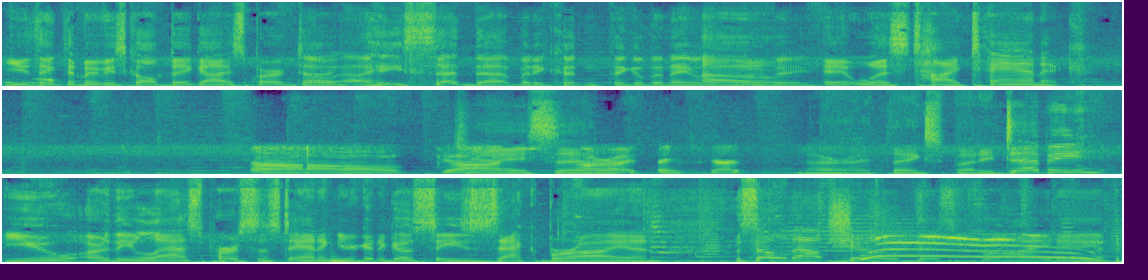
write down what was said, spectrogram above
You think the movie's called Big Iceberg No, uh, he said that, but he couldn't think of the name of the Oh, movie. it was Titanic. Oh God. Jason. All right, thanks guys. All right, thanks, buddy. Debbie, you are the last person standing. You're going to go see Zach Bryan, the sold out show this Friday at the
